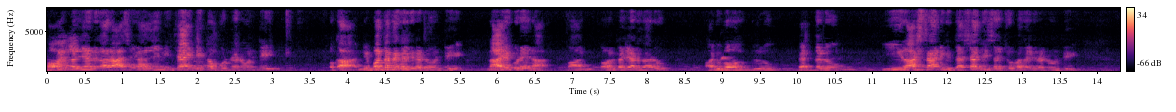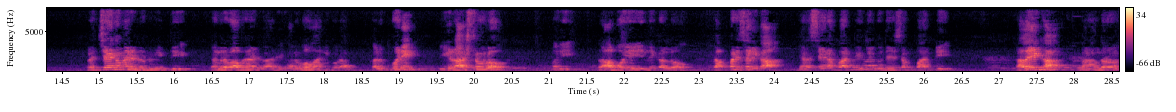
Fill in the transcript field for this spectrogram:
పవన్ కళ్యాణ్ గారి ఆశయాల్ని నిజాయితీతో కూడినటువంటి ఒక నిబద్ధత కలిగినటువంటి నాయకుడైన మా పవన్ కళ్యాణ్ గారు అనుభవజ్ఞులు పెద్దలు ఈ రాష్ట్రానికి దశ దిశ చూపదగినటువంటి ప్రత్యేకమైనటువంటి వ్యక్తి చంద్రబాబు నాయుడు గారి అనుభవాన్ని కూడా కలుపుకొని ఈ రాష్ట్రంలో మరి రాబోయే ఎన్నికల్లో తప్పనిసరిగా జనసేన పార్టీ తెలుగుదేశం పార్టీ కలయిక మనందరం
